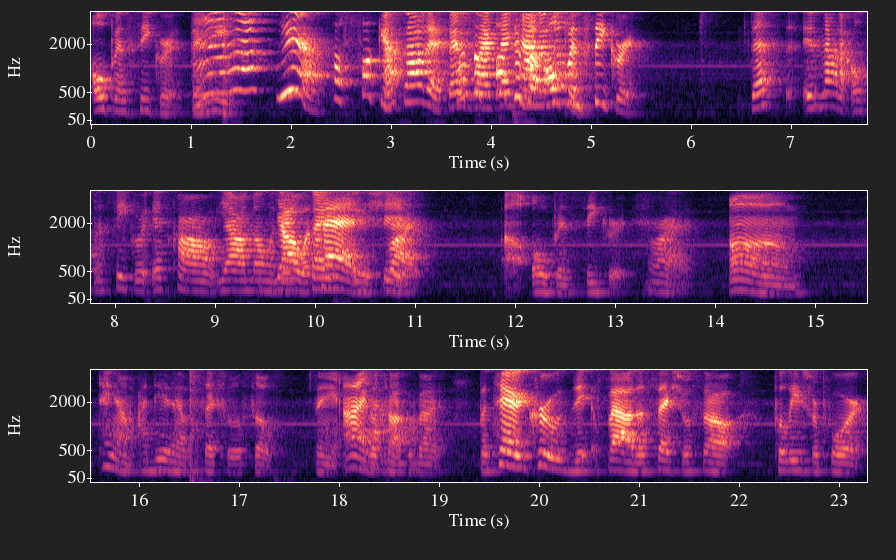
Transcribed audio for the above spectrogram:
open secret that he. Mhm. Yeah. A fucking. I saw that. They what was the like fuck they is an open knew. secret? That's it's not an open secret. It's called y'all knowing Y'all was hiding shit. shit. Right. An open secret. Right. Um, damn, I did have a sexual assault thing. I ain't gonna talk Uh-huh. about it. But Terry Crews did, filed a sexual assault police report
